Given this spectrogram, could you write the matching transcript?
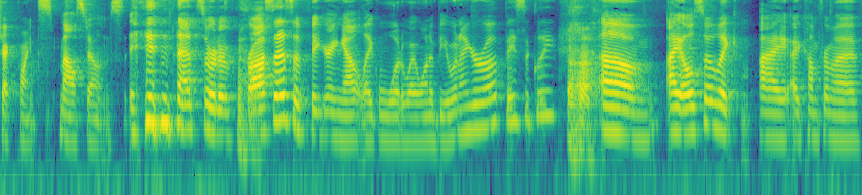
checkpoints, milestones in that sort of process of figuring out like what do I want to be when I grow up, basically. Um, I also like I I come from a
